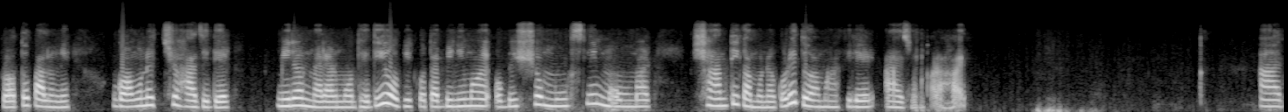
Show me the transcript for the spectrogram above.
ব্রত পালনে গমনোচ্ছু হাজিদের মিলন মেলার মধ্যে দিয়ে অভিজ্ঞতা বিনিময় ও বিশ্ব মুসলিম উম্মার শান্তি কামনা করে দোয়া মাহফিলের আয়োজন করা হয়। আজ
